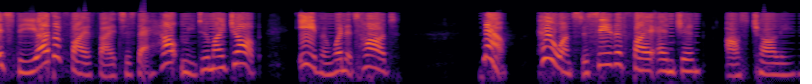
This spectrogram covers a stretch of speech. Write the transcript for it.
It's the other firefighters that help me do my job, even when it's hard. Now, who wants to see the fire engine? asked Charlie.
